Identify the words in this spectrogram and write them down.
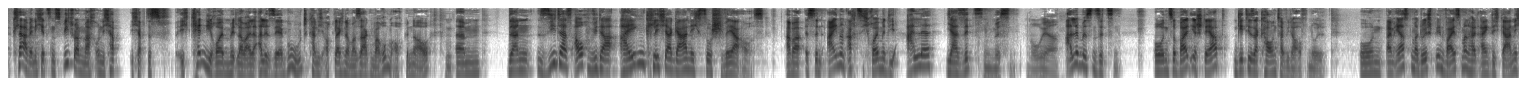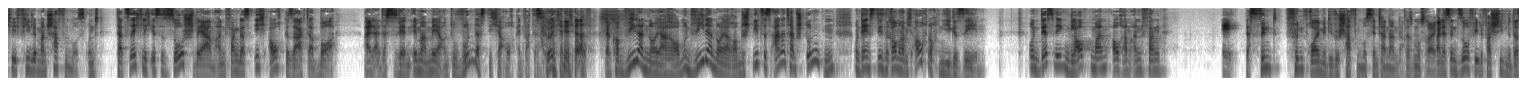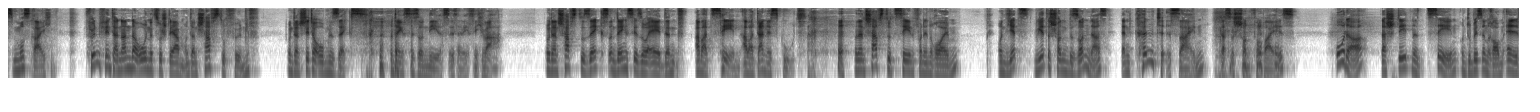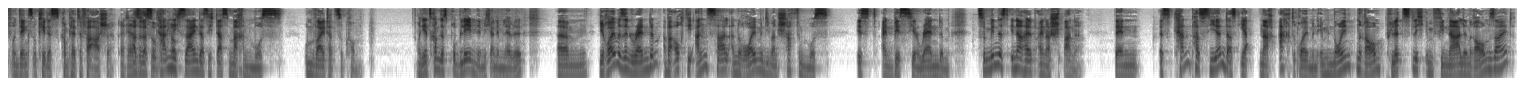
Klar, wenn ich jetzt einen Speedrun mache und ich habe, ich habe das, ich kenne die Räume mittlerweile alle sehr gut, kann ich auch gleich nochmal sagen, warum auch genau. Hm. Ähm, dann sieht das auch wieder eigentlich ja gar nicht so schwer aus. Aber es sind 81 Räume, die alle ja sitzen müssen. Oh ja. Alle müssen sitzen. Und sobald ihr sterbt, geht dieser Counter wieder auf Null. Und beim ersten Mal durchspielen weiß man halt eigentlich gar nicht, wie viele man schaffen muss. Und tatsächlich ist es so schwer am Anfang, dass ich auch gesagt habe, boah, Alter, das werden immer mehr. Und du wunderst dich ja auch einfach. Das hört ja nicht ja. auf. Dann kommt wieder ein neuer Raum und wieder ein neuer Raum. Du spielst es anderthalb Stunden und denkst, diesen Raum habe ich auch noch nie gesehen. Und deswegen glaubt man auch am Anfang, ey, das sind fünf Räume, die du schaffen musst hintereinander. Das muss reichen. Weil das sind so viele verschiedene. Das muss reichen. Fünf hintereinander, ohne zu sterben. Und dann schaffst du fünf. Und dann steht da oben eine 6. Und denkst dir so, nee, das ist ja jetzt nicht wahr. Und dann schaffst du 6 und denkst dir so, ey, dann, aber 10, aber dann ist gut. Und dann schaffst du 10 von den Räumen. Und jetzt wird es schon besonders, dann könnte es sein, dass es schon vorbei ist. Oder da steht eine 10 und du bist in Raum 11 und denkst, okay, das ist komplette Verarsche. Das also das so kann bekloppt. nicht sein, dass ich das machen muss, um weiterzukommen. Und jetzt kommt das Problem nämlich an dem Level. Ähm, die Räume sind random, aber auch die Anzahl an Räumen, die man schaffen muss, ist ein bisschen random. Zumindest innerhalb einer Spanne. Denn es kann passieren, dass ihr nach acht Räumen im neunten Raum plötzlich im finalen Raum seid.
